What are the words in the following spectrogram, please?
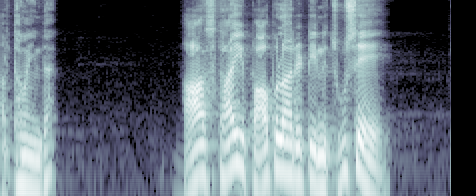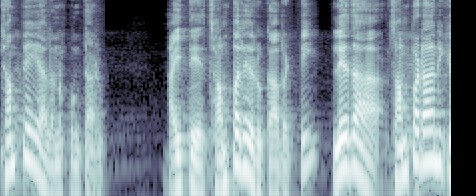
అర్థమైందా? ఆ స్థాయి పాపులారిటీని చూసే చంపేయాలనుకుంటారు. అయితే చంపలేరు కాబట్టి లేదా చంపడానికి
